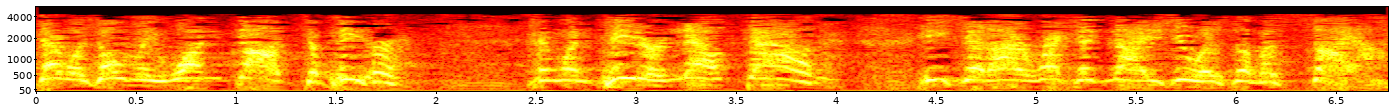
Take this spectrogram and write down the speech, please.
There was only one God to Peter. And when Peter knelt down, he said, I recognize you as the Messiah.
